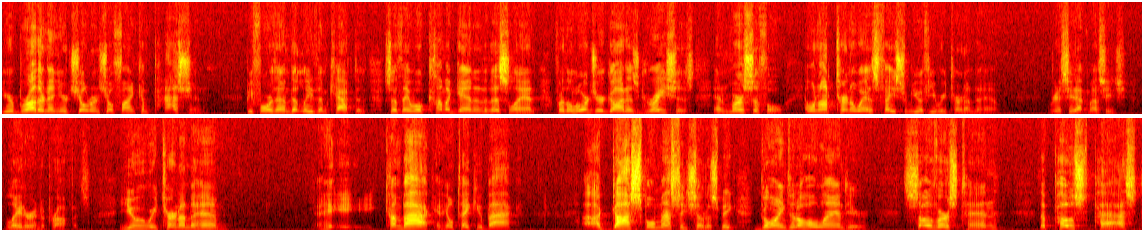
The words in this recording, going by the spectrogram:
your brethren and your children shall find compassion before them that lead them captive, so that they will come again into this land. For the Lord your God is gracious and merciful, and will not turn away his face from you if you return unto him. We're going to see that message later in the prophets. You return unto him, and he, he, come back, and he'll take you back. A gospel message, so to speak, going to the whole land here. So, verse 10 the post passed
